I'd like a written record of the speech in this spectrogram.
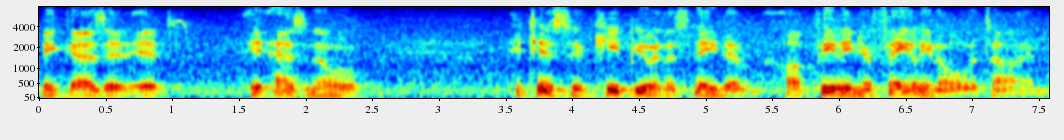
because it, it it has no it tends to keep you in a state of, of feeling you're failing all the time.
